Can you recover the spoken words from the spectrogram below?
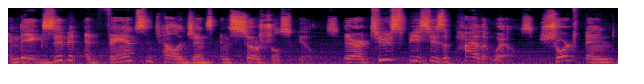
and they exhibit advanced intelligence and social skills. There are two species of pilot whales, short-finned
